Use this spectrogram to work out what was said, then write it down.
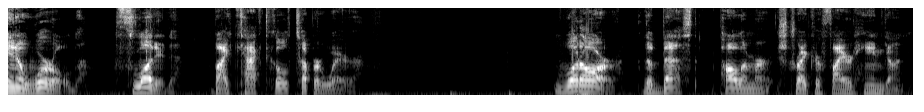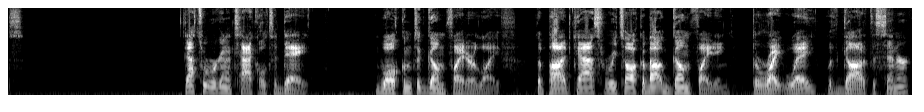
In a world flooded by tactical Tupperware, what are the best polymer striker fired handguns? That's what we're going to tackle today. Welcome to Gunfighter Life, the podcast where we talk about gunfighting the right way with God at the center,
